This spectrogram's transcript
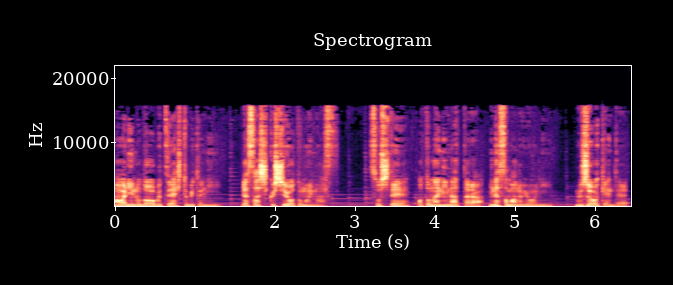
周りの動物や人々に優しくしようと思います。そして、大人になったら皆様のように無条件で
